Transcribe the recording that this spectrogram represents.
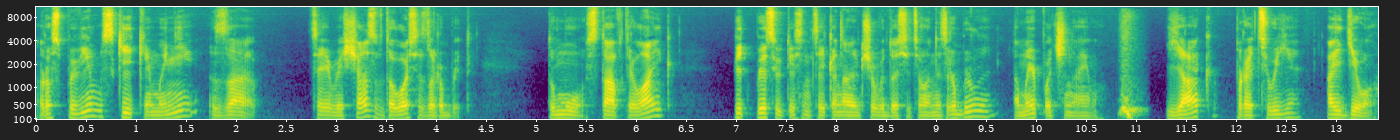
розповім, скільки мені за цей весь час вдалося заробити. Тому ставте лайк, підписуйтесь на цей канал, якщо ви досі цього не зробили, а ми починаємо. Як працює IDO?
